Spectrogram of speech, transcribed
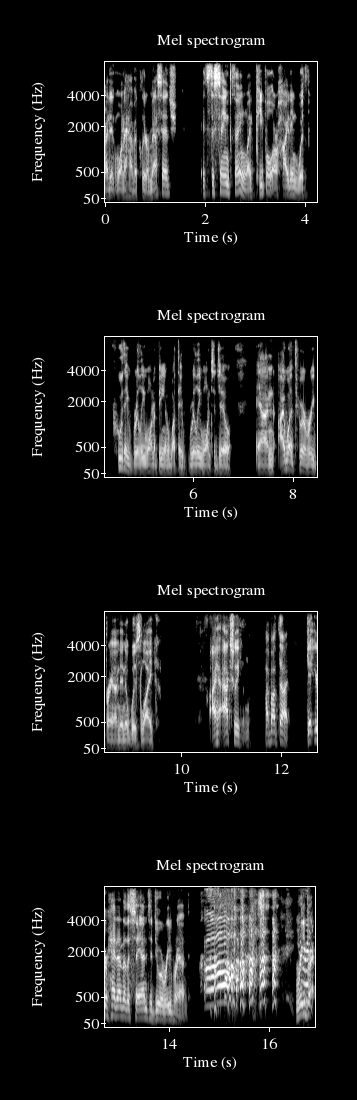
I didn't want to have a clear message. It's the same thing. Like people are hiding with who they really want to be and what they really want to do. And I went through a rebrand and it was like, I actually, how about that? Get your head out of the sand to do a rebrand. Oh, rebrand.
